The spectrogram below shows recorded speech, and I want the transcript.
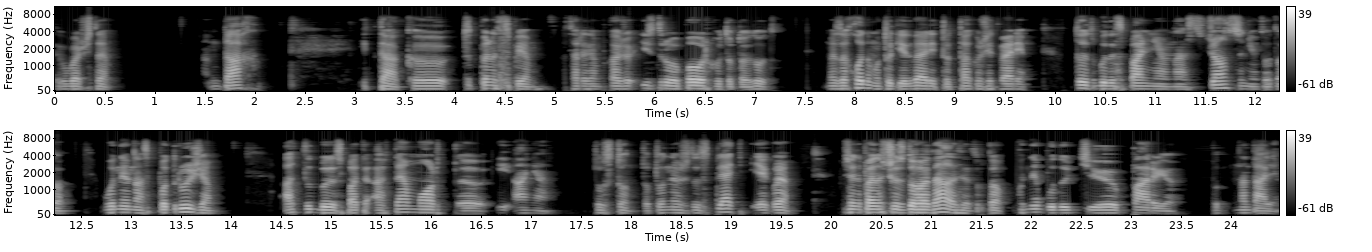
як бачите, дах. І так, е, тут, в принципі, зараз я вам покажу із другого поверху, тобто тут ми заходимо, тут є двері, тут також є двері. Тут буде спальня у нас Джонсонів, тобто вони в нас подружжя, а тут буде спати Артем Морт е, і Аня Тустун. Тобто вони вже тут сплять, і як ви вже напевно що здогадалися, тобто вони будуть е, парою надалі.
